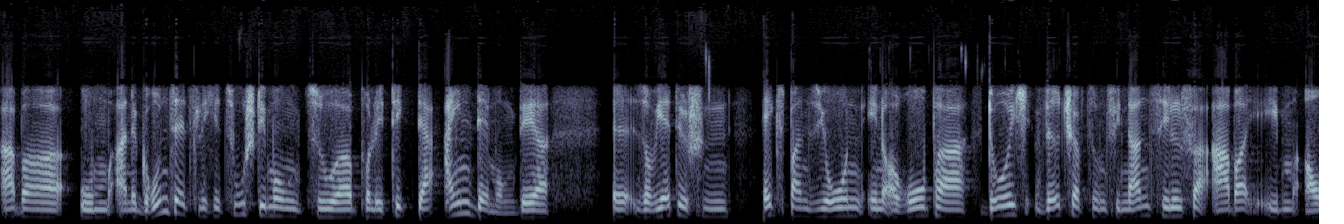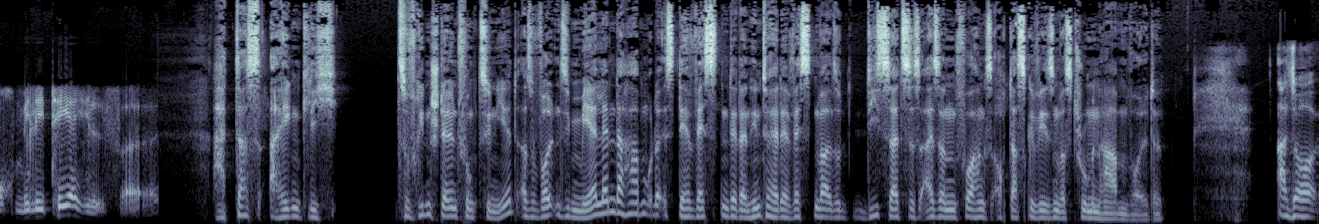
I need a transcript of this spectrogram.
aber um eine grundsätzliche Zustimmung zur Politik der Eindämmung der äh, sowjetischen Expansion in Europa durch Wirtschafts- und Finanzhilfe, aber eben auch Militärhilfe. Hat das eigentlich zufriedenstellend funktioniert? Also wollten Sie mehr Länder haben oder ist der Westen, der dann hinterher der Westen war, also diesseits des Eisernen Vorhangs auch das gewesen, was Truman haben wollte? Also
